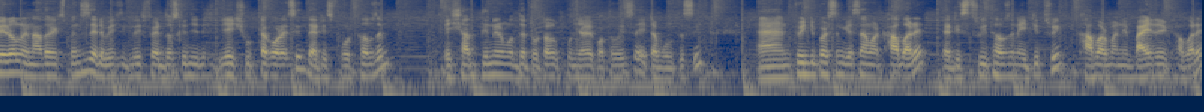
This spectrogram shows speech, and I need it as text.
payroll and other expenses এটা বেসিক্যালি ফেরদোসকে যে শ্যুটটা করেছি দ্যাট ইজ ফোর থাউজেন্ড এই সাত দিনের মধ্যে টোটাল কোন জায়গায় কথা হয়েছে, এটা বলতেছি। অ্যান্ড টোয়েন্টি পার্সেন্ট গেছে আমার খাবারে that is three thousand eighty three খাবার মানে বাইরের খাবারে।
